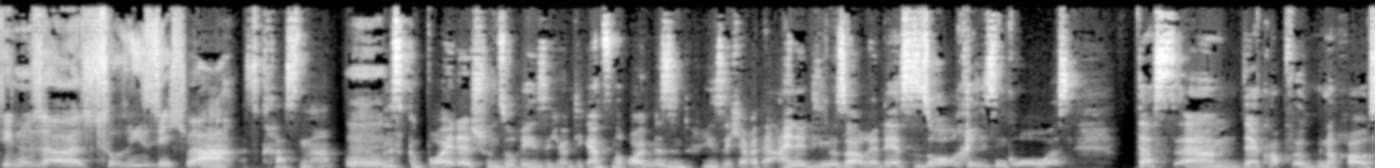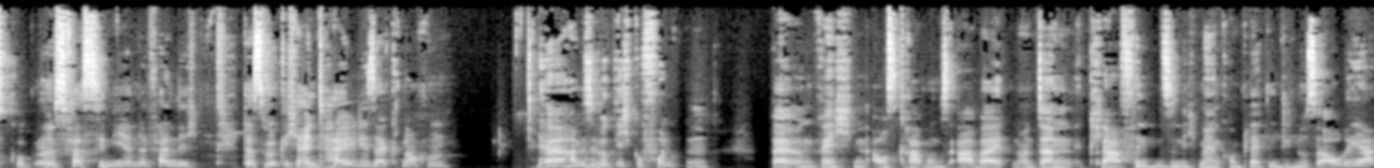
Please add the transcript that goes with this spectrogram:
Dinosaurier zu riesig Ja, war. ist krass, ne? Und Mhm. das Gebäude ist schon so riesig und die ganzen Räume sind riesig, aber der eine Dinosaurier, der ist so riesengroß, dass ähm, der Kopf irgendwie noch rausguckt. Und das Faszinierende fand ich, dass wirklich ein Teil dieser Knochen äh, haben sie wirklich gefunden bei irgendwelchen Ausgrabungsarbeiten. Und dann, klar, finden sie nicht mehr einen kompletten Dinosaurier,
